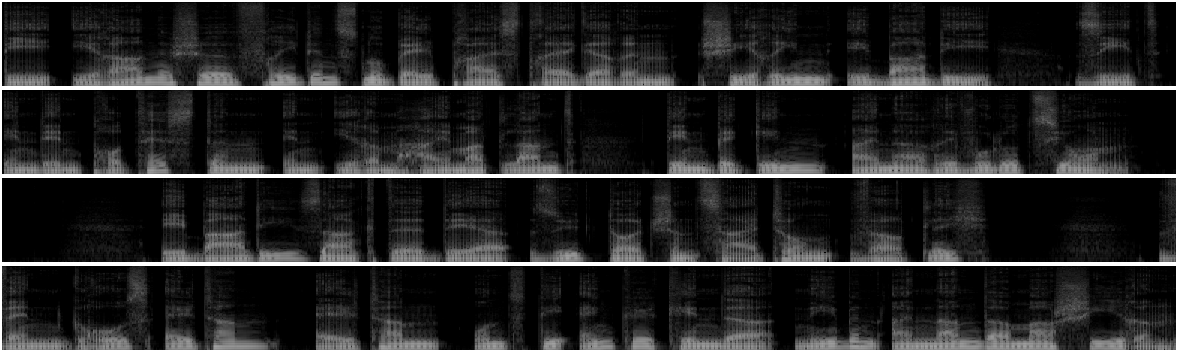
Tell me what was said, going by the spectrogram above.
Die iranische Friedensnobelpreisträgerin Shirin Ebadi sieht in den Protesten in ihrem Heimatland den Beginn einer Revolution. Ebadi sagte der Süddeutschen Zeitung wörtlich Wenn Großeltern, Eltern und die Enkelkinder nebeneinander marschieren,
